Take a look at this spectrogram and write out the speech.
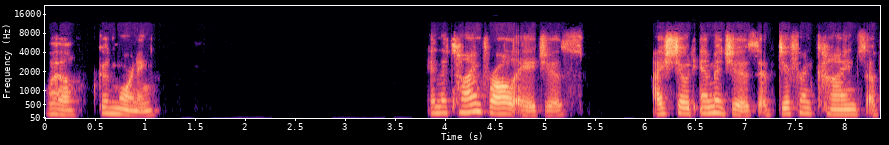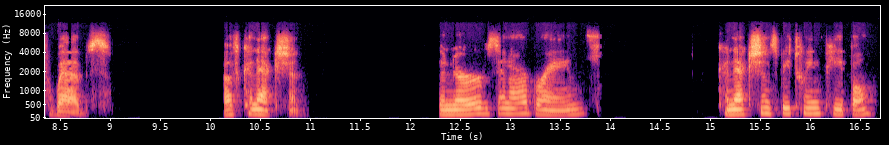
Well, good morning. In the Time for All Ages, I showed images of different kinds of webs of connection. The nerves in our brains, connections between people,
